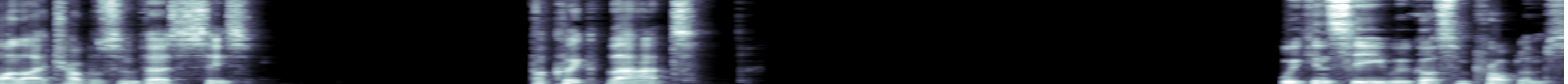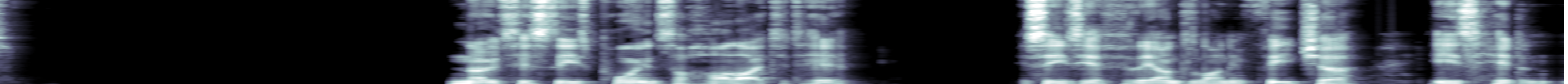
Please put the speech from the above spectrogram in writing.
Highlight troublesome vertices. If I click that, we can see we've got some problems. Notice these points are highlighted here. It's easier for the underlining feature is hidden.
